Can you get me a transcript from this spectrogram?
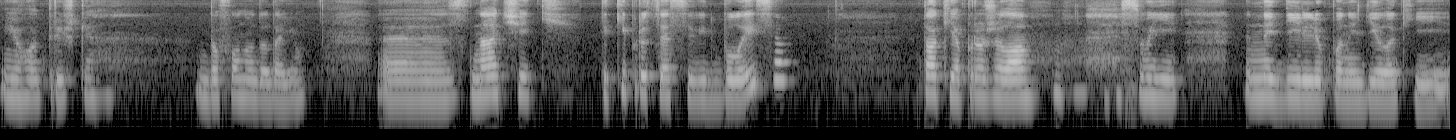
Його трішки до фону додаю. Е, значить, такі процеси відбулися. Так я прожила свої неділю, понеділок і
